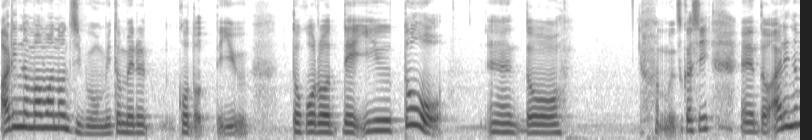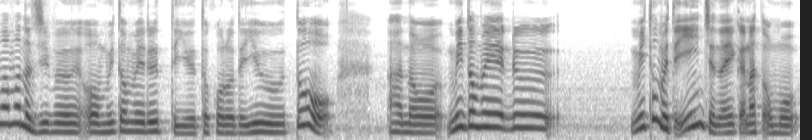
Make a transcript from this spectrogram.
ありのままの自分を認めることっていうところで言うとえっ、ー、と難しい、えーと、ありのままの自分を認めるっていうところで言うとあの認める認めていいんじゃないかなと思う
